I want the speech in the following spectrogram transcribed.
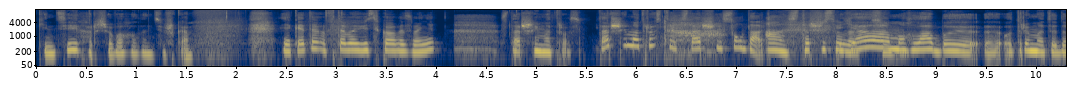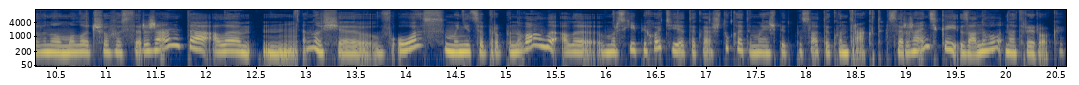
кінці харчового ланцюжка. Яке в тебе військове звання? Старший матрос. Старший матрос це як старший солдат. А, старший солдат. Я могла би е, отримати давно молодшого сержанта, але ну, ще в ООС мені це пропонували, але в морській піхоті є така штука, ти маєш підписати контракт сержантський заново на три роки.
